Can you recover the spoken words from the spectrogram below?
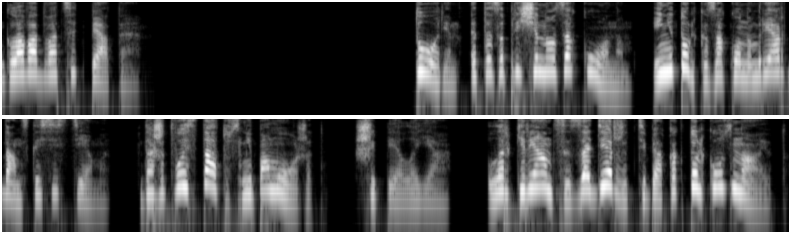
Глава 25. Торин, это запрещено законом. И не только законом риорданской системы. Даже твой статус не поможет, шипела я. Ларкерианцы задержат тебя, как только узнают.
